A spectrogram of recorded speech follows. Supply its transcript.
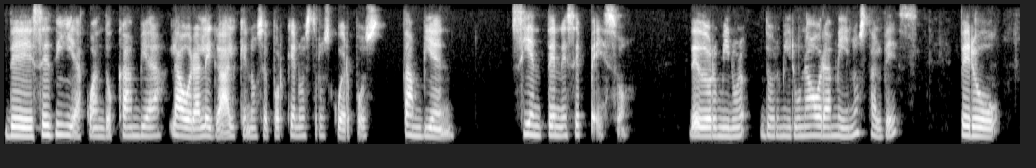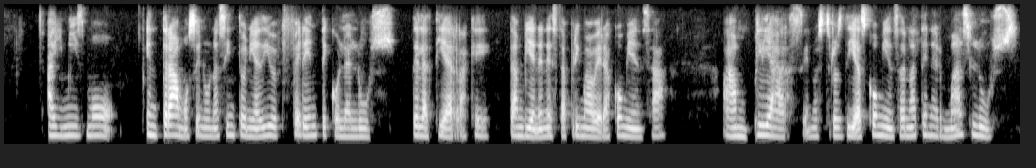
de ese día cuando cambia la hora legal, que no sé por qué nuestros cuerpos también sienten ese peso de dormir, dormir una hora menos tal vez, pero ahí mismo entramos en una sintonía diferente con la luz de la tierra que también en esta primavera comienza a ampliarse, nuestros días comienzan a tener más luz.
